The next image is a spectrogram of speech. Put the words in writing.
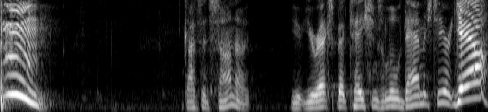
mm, God said, Son, uh, you, your expectations a little damaged here? Yeah.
